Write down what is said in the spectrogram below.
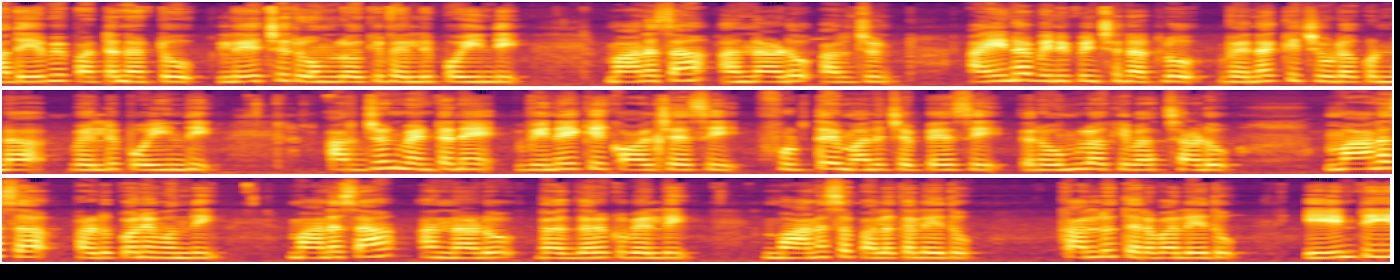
అదేమీ పట్టనట్టు లేచి రూంలోకి వెళ్ళిపోయింది. మానస అన్నాడు అర్జున్. అయినా వినిపించినట్లు వెనక్కి చూడకుండా వెళ్ళిపోయింది. అర్జున్ వెంటనే వినయ్కి కాల్ చేసి ఫుడ్ తేమని చెప్పేసి రూమ్లోకి వచ్చాడు. మానస పడుకొని ఉంది. మానస అన్నాడు దగ్గరకు వెళ్ళి. మానస పలకలేదు. కళ్ళు తెరవలేదు. ఏంటి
